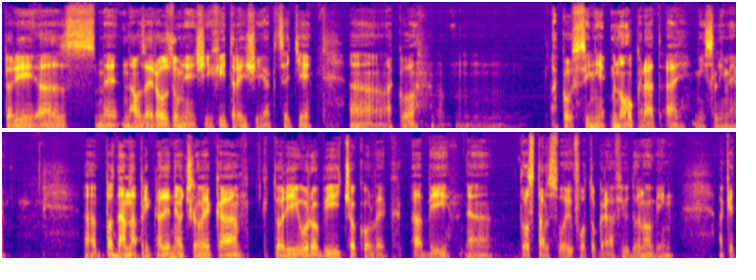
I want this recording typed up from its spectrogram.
ktorí uh, sme naozaj rozumnejší, chytrejší, ak chcete, uh, ako, ako si nie, mnohokrát aj myslíme. Uh, poznám napríklad jedného človeka, ktorý urobí čokoľvek, aby dostal svoju fotografiu do novín. A keď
